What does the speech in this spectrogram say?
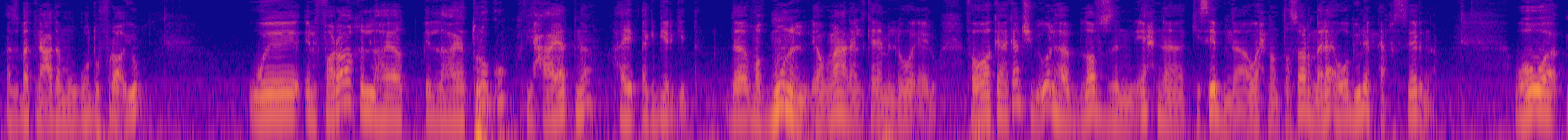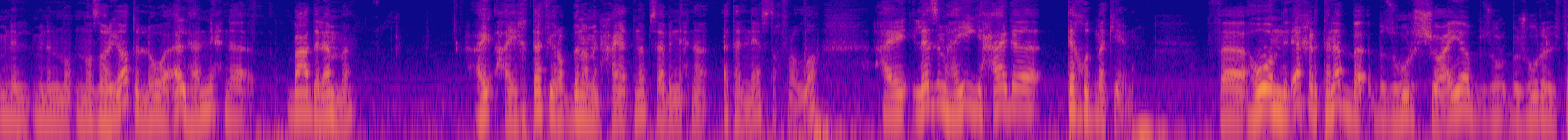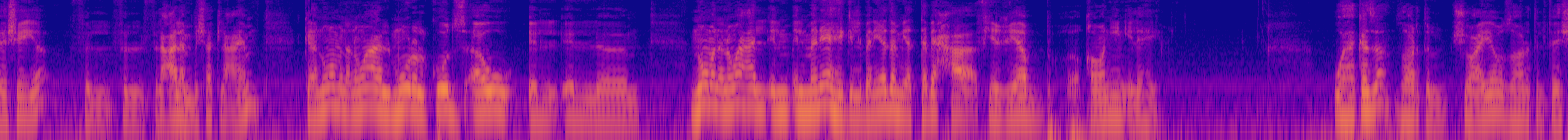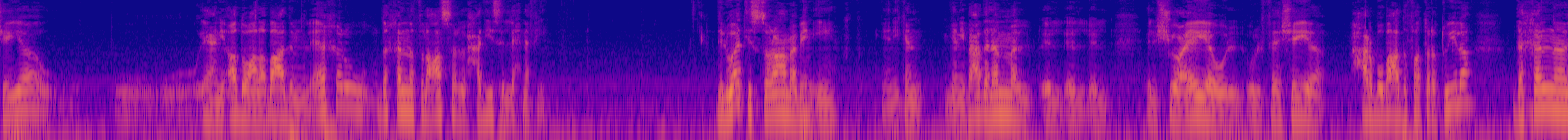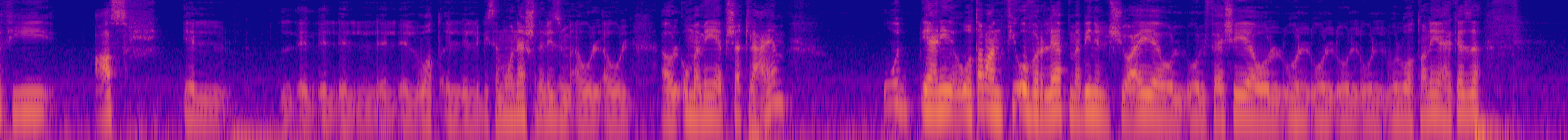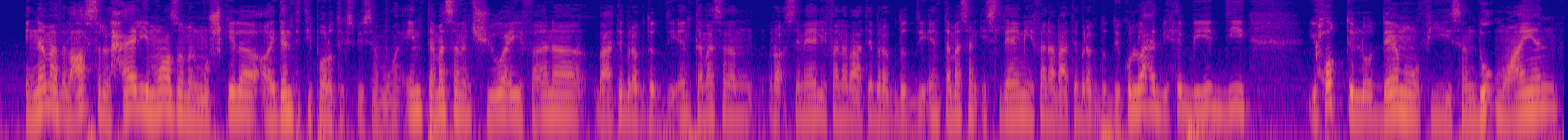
وأثبتنا عدم وجوده في رأيه. والفراغ اللي. اللي هيتركه في حياتنا هيبقى كبير جدا. ده مضمون أو معنى الكلام اللي هو قاله فهو ما كانش بيقولها بلفظ إن إحنا كسبنا أو إحنا انتصرنا لا هو بيقول إحنا خسرنا وهو من. من النظريات اللي هو قالها إن إحنا بعد لما هي... هيختفي ربنا من حياتنا بسبب إن إحنا قتلناه استغفر الله هي... لازم هيجي حاجة تاخد مكانه فهو من الآخر تنبأ بظهور الشيوعية بظهور الفاشية في. في العالم بشكل عام كنوع من أنواع المورال كودز أو ال... ال... نوع من أنواع ال- المناهج اللي البني آدم يتبعها في غياب قوانين إلهية. وهكذا ظهرت الشيوعية وظهرت الفاشية ويعني قضوا على بعض من الآخر ودخلنا في العصر الحديث اللي إحنا فيه. دلوقتي الصراع ما بين إيه؟ يعني كان يعني بعد لما ال ال ال ال الشيوعية وال- والفاشية حاربوا بعض فترة طويلة دخلنا في عصر ال. اللي بيسموه nationalism أو ال أو ال أو الأممية بشكل عام. ويعني وطبعا في overlap ما بين الشيوعية وال- والفاشية وال- وال- وال- وال- وال- والوطنية هكذا. إنما في العصر الحالي معظم المشكلة identity politics بيسموها. أنت مثلا شيوعي فأنا بعتبرك ضدي. أنت مثلا رأسمالي فأنا بعتبرك ضدي. أنت مثلا إسلامي فأنا بعتبرك ضدي. كل واحد بيحب يدي يحط اللي قدامه في صندوق معين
